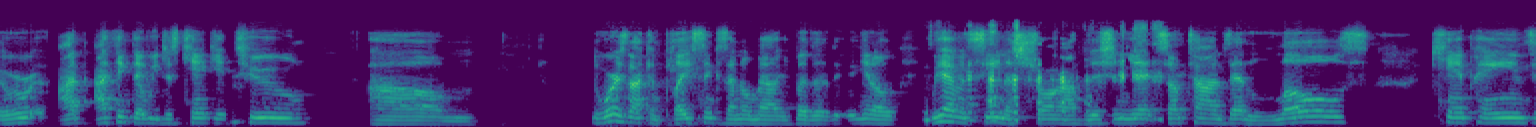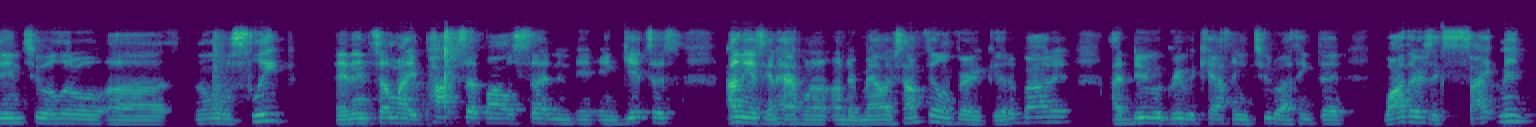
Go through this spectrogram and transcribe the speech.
we're, I, I think that we just can't get too um, the word's not complacent because I know Mallory, but uh, you know we haven't seen a strong opposition yet. Sometimes that lulls campaigns into a little uh, a little sleep, and then somebody pops up all of a sudden and, and, gets us. I think it's gonna happen under Mallory, so I'm feeling very good about it. I do agree with Kathleen too. Though. I think that while there's excitement,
